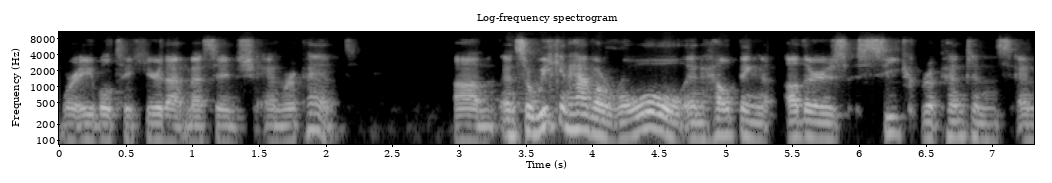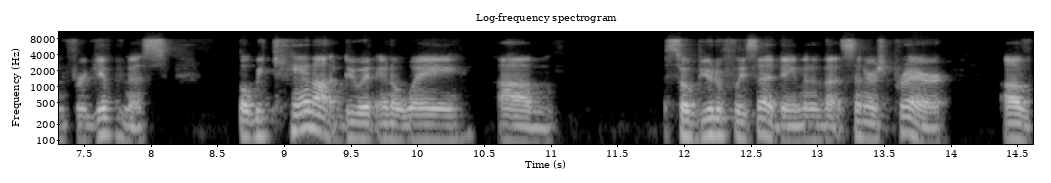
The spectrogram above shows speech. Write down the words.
were able to hear that message and repent. Um, and so we can have a role in helping others seek repentance and forgiveness, but we cannot do it in a way um, so beautifully said, Damon, in that sinner's prayer of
